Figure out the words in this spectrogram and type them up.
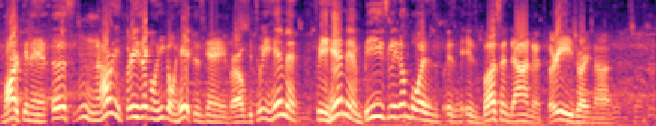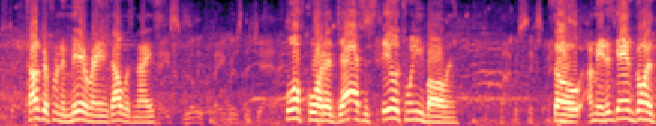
Markkanen. Us. Mm, how many threes they gonna he gonna hit this game, bro? Between him and between him and Beasley, them boys is, is, is busting down the threes right now. Tucker from the mid range, that was nice. Fourth quarter, Jazz is still 20 balling. So I mean, this game's going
